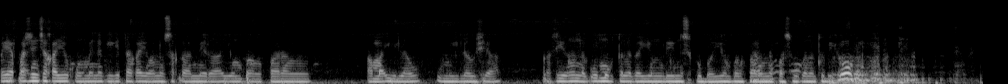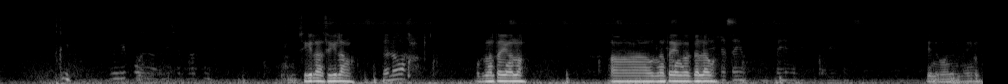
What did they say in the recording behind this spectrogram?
Kaya pasensya kayo kung may nakikita kayo ano sa camera, yung bang parang ah, mailaw, umilaw siya. Kasi yun, nag-umog talaga yung lens ko ba, yung bang parang napasukan ng tubig. Oh! Sige lang, sige lang. Dalawa. Huwag lang tayo ano. Ah, huwag lang tayong gagalaw. Sino ano na yun?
